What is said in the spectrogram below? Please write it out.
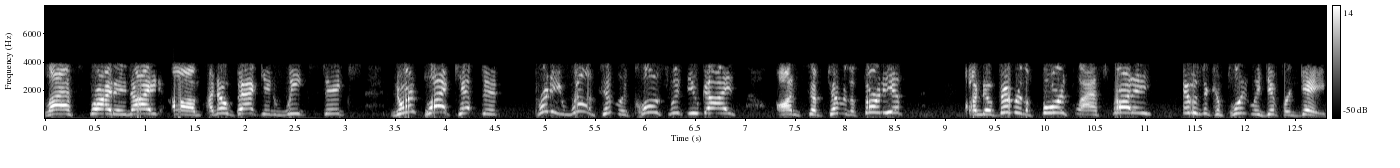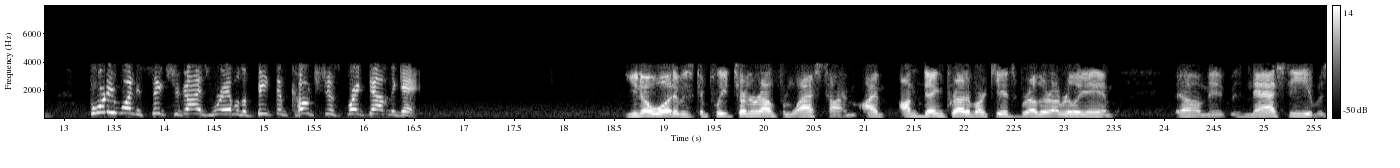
last Friday night, um, I know back in Week Six, North Platte kept it pretty relatively close with you guys on September the 30th. On November the 4th, last Friday, it was a completely different game. 41 to six, you guys were able to beat them. Coach, just break down the game you know what? It was a complete turnaround from last time. I'm I'm dang proud of our kids, brother. I really am. Um, it was nasty. It was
